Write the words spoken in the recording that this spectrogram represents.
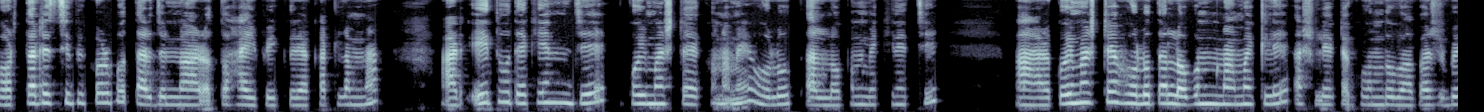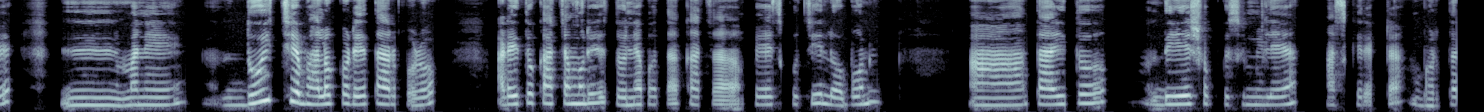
ভর্তা রেসিপি করব, তার জন্য আর অত হাই ফাই করে কাটলাম না। আর এই তো দেখেন যে, কই মাছটা এখন আমি হলুদ আর লবণ মেখে নিচ্ছি। আর কই মাছটা হলুদ আর লবণ না মাখলে আসলে একটা গন্ধ ভাব আসবে। মানে দুইছে ভালো করে তারপরও। আর এই তো কাঁচামরিচ, ধনিয়া পাতা, কাঁচা পেঁয়াজ কুচি, লবণ তাই তো দিয়ে সব কিছু মিলে আজকের একটা ভর্তা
